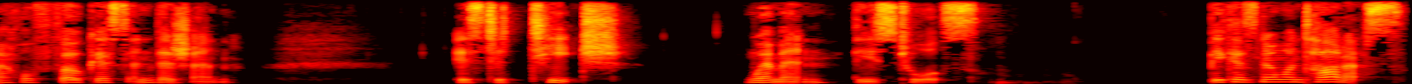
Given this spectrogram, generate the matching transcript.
my whole focus and vision is to teach women these tools because no one taught us.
